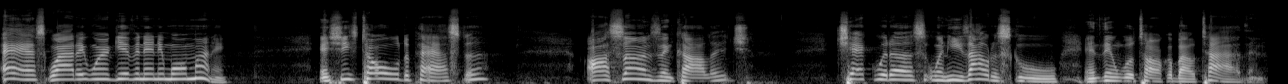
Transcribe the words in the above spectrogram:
ask why they weren't giving any more money. And she's told the pastor, Our son's in college. Check with us when he's out of school, and then we'll talk about tithing.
